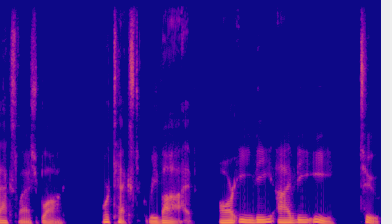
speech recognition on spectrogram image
backslash blog. Or text revive, R E V I V E, to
